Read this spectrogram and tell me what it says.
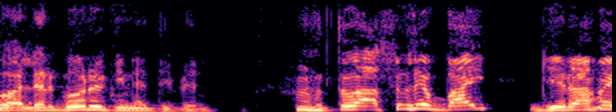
গলের গরু কিনে দিবেন। তো আসলে ভাই গ্রামে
